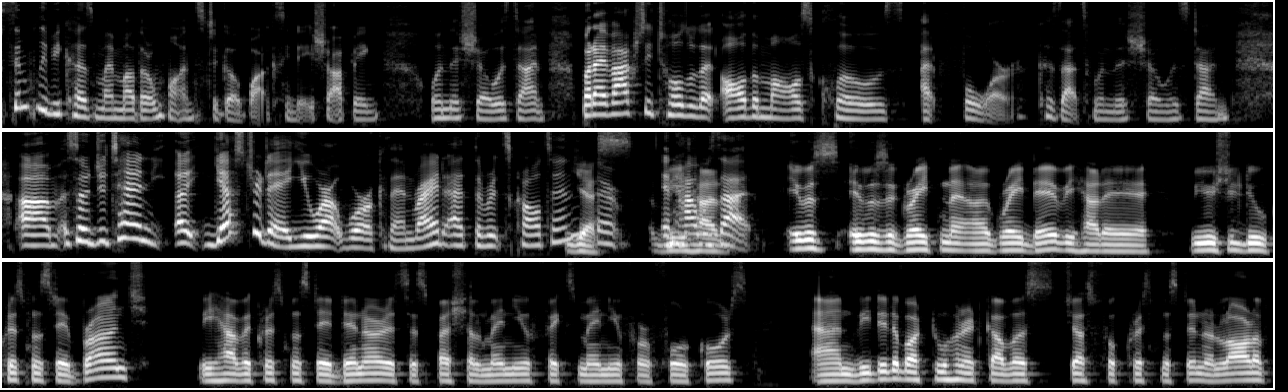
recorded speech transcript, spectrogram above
Simply because my mother wants to go Boxing Day shopping when the show is done. But I've actually told her that all the malls close at four because that's when the show is done. Um, so, Jitin, uh, yesterday you were at work then, right, at the Ritz Carlton? Yes, And we how was that? it was it was a great uh, great day. We had a we usually do Christmas Day brunch. We have a Christmas Day dinner. It's a special menu, fixed menu for four course, and we did about 200 covers just for Christmas dinner. A lot of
